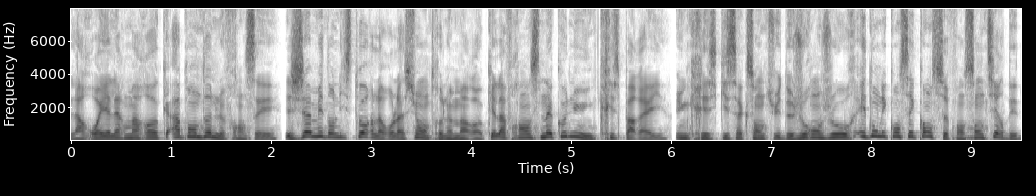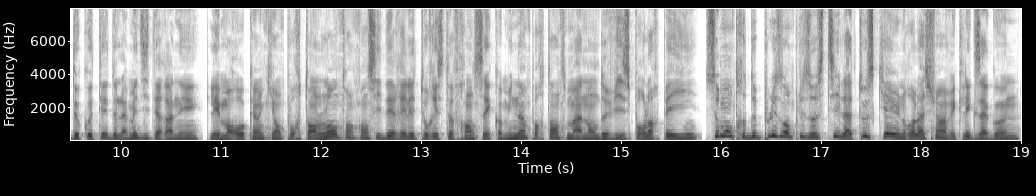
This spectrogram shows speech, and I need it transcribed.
La Royal Air Maroc abandonne le français. Jamais dans l'histoire la relation entre le Maroc et la France n'a connu une crise pareille. Une crise qui s'accentue de jour en jour et dont les conséquences se font sentir des deux côtés de la Méditerranée. Les Marocains qui ont pourtant longtemps considéré les touristes français comme une importante manne en devise pour leur pays, se montrent de plus en plus hostiles à tout ce qui a une relation avec l'Hexagone.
